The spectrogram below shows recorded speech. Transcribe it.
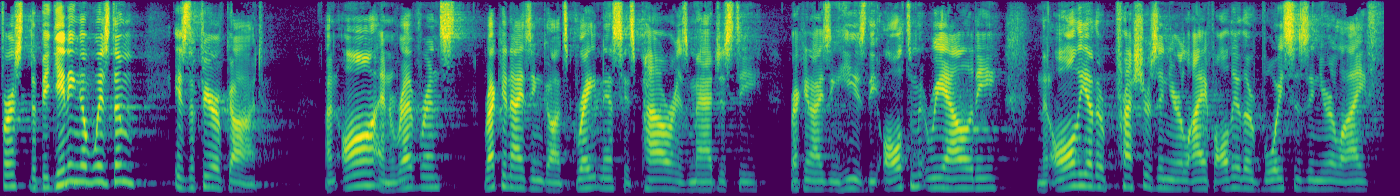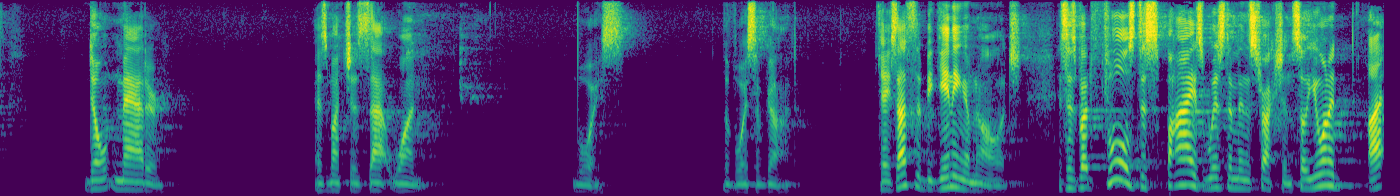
First, the beginning of wisdom is the fear of God, an awe and reverence, recognizing God's greatness, His power, His majesty, recognizing He is the ultimate reality, and that all the other pressures in your life, all the other voices in your life don't matter as much as that one voice, the voice of God. Okay, so that's the beginning of knowledge. It says, but fools despise wisdom and instruction. So you want a,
